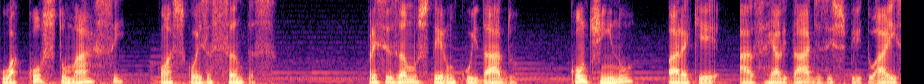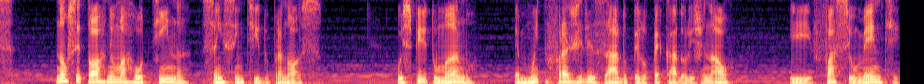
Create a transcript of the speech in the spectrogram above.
O acostumar-se com as coisas santas. Precisamos ter um cuidado contínuo para que as realidades espirituais não se tornem uma rotina sem sentido para nós. O espírito humano é muito fragilizado pelo pecado original e facilmente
